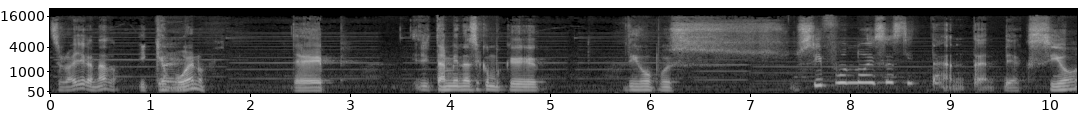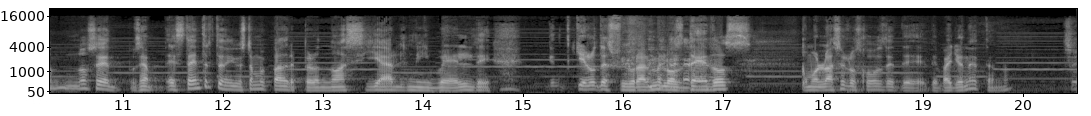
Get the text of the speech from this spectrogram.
Se lo haya ganado. Y qué Sí. bueno. De- y también así como que digo, pues Sifu no es así tan, tan de acción, no sé, o sea, está entretenido, está muy padre, pero no así al nivel de quiero desfigurarme los dedos como lo hacen los juegos de, de, de Bayonetta, ¿no? Sí.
